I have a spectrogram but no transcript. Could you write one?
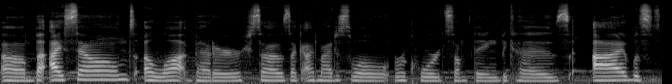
Um, but I sound a lot better, so I was like, I might as well record something because I was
